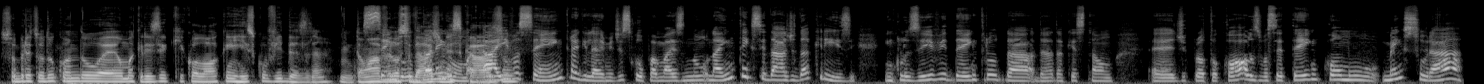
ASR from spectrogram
Sobretudo quando é uma crise que coloca em risco vidas, né? Então a Sem velocidade nesse caso. Aí você entra, Guilherme, desculpa, mas no, na intensidade da crise, inclusive dentro da, da, da questão é, de protocolos, você tem como mensurar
